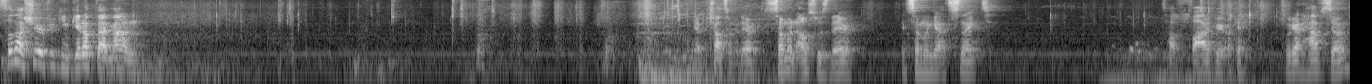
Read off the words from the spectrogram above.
still not sure if we can get up that mountain. Yeah, shots over there. Someone else was there, and someone got sniped. Top five here. Okay, we got half zone.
